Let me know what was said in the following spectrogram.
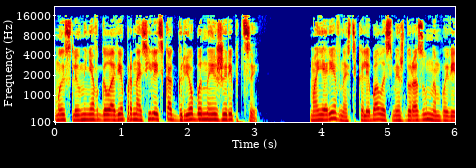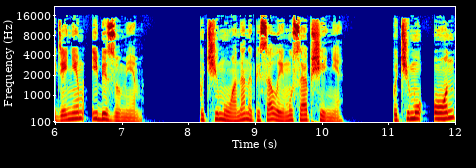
Мысли у меня в голове проносились, как грёбаные жеребцы. Моя ревность колебалась между разумным поведением и безумием. Почему она написала ему сообщение? Почему он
